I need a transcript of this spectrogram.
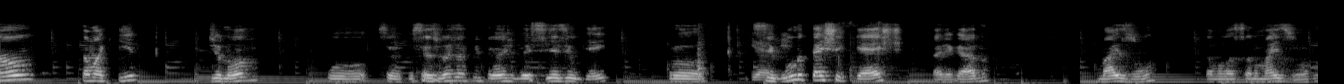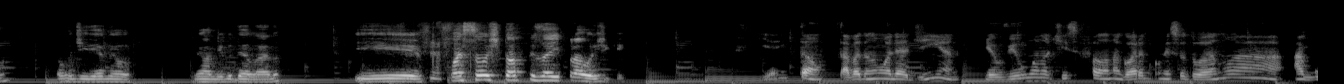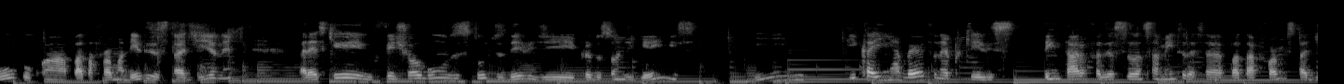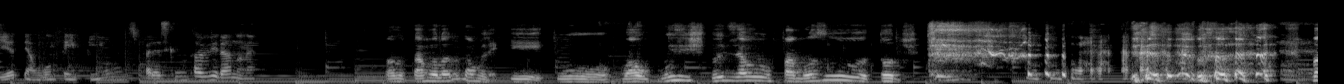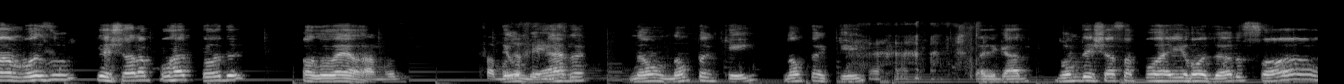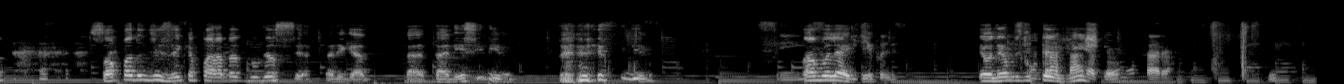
Então, estamos aqui de novo. O, seus dois anfitriões, o Messias e o Gay, pro segundo testcast, tá ligado? Mais um. Estamos lançando mais um, como diria meu, meu amigo Delano. E quais são os tópicos aí para hoje, Gay? Então, tava dando uma olhadinha, eu vi uma notícia falando agora no começo do ano a, a Google com a plataforma deles, Stadia, né? Parece que fechou alguns estúdios dele de produção de games e fica aí em aberto, né? Porque eles tentaram fazer esse lançamento dessa plataforma Stadia tem algum tempinho, mas parece que não tá virando, né? Não, não tá rolando não, moleque. O, o alguns estúdios é o famoso todos. famoso fechar a porra toda. Falou, é, ó. Famoso, famoso deu merda. Não, não tanquei. Não tanquei. tá ligado? Vamos deixar essa porra aí rodando só. Só não dizer que a parada não deu certo, tá ligado? Tá, tá nesse nível. Tá nesse nível. Sim. Mas, moleque, tipo, eles, eu lembro de ter visto. Até, né, cara?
